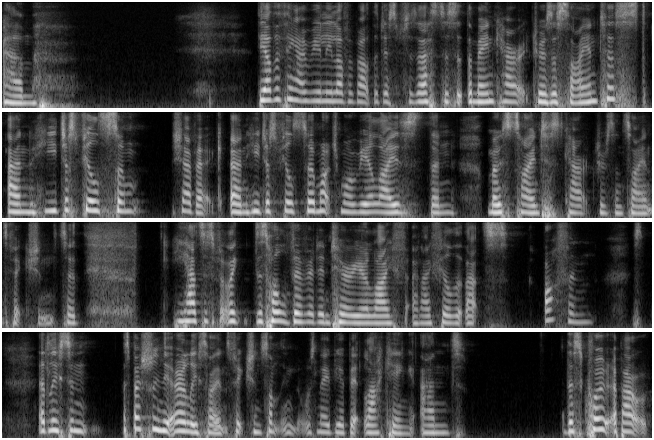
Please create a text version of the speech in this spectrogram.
Um, the other thing I really love about The Dispossessed is that the main character is a scientist and he just feels so Shevek, and he just feels so much more realized than most scientist characters in science fiction. So he has this like this whole vivid interior life, and I feel that that's often, at least in especially in the early science fiction, something that was maybe a bit lacking. And this quote about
